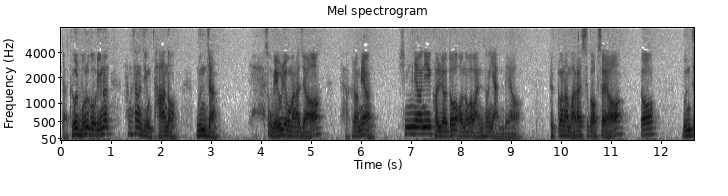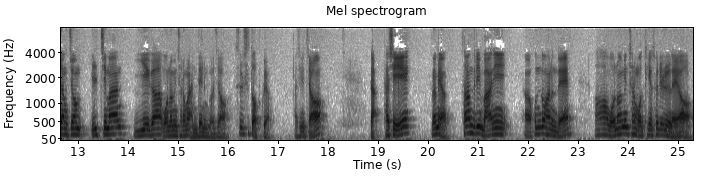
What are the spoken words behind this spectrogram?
자, 그걸 모르고 우리는 항상 지금 단어, 문장 계속 외우려고만 하죠. 자, 그러면 10년이 걸려도 언어가 완성이 안 돼요. 듣거나 말할 수가 없어요. 또 문장 좀 읽지만 이해가 원어민처럼은 안 되는 거죠. 쓸 수도 없고요. 아시겠죠? 자, 다시 그러면 사람들이 많이 어, 혼동하는데 아, 원어민처럼 어떻게 소리를 내요?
